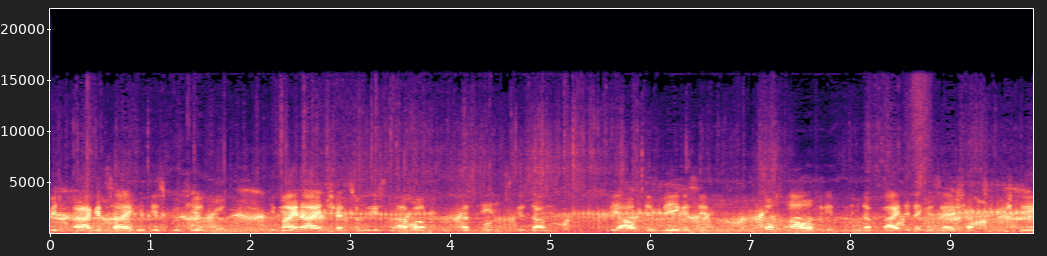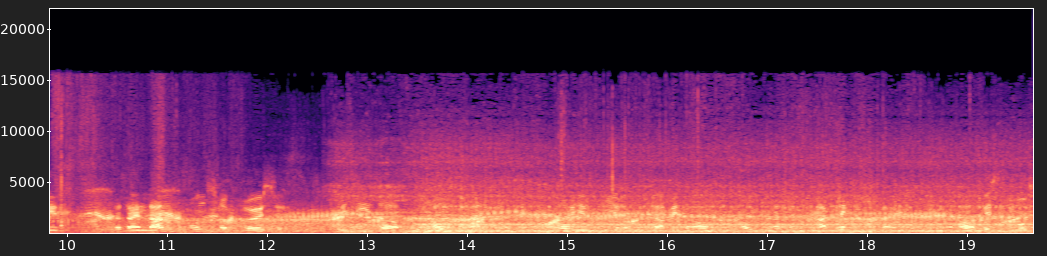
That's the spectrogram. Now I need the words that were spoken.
mit Fragezeichen diskutiert wird. Meine Einschätzung ist aber, dass insgesamt wir auf dem Wege sind, doch auch in, der Breite der Gesellschaft zu verstehen, dass ein Land unserer Größe mit dieser Außenhandelsorientierung und damit auch Außenhandelsabhängigkeit auch wissen muss,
